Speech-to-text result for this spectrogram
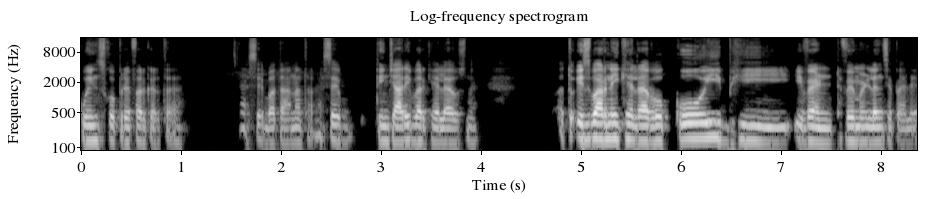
क्वींस को प्रेफर करता है। ऐसे बताना था, ऐसे तीन चार ही बार खेला है उसने। तो इस बार नहीं खेल रहा है वो कोई भी इवेंट विमिल्टन से पहले।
